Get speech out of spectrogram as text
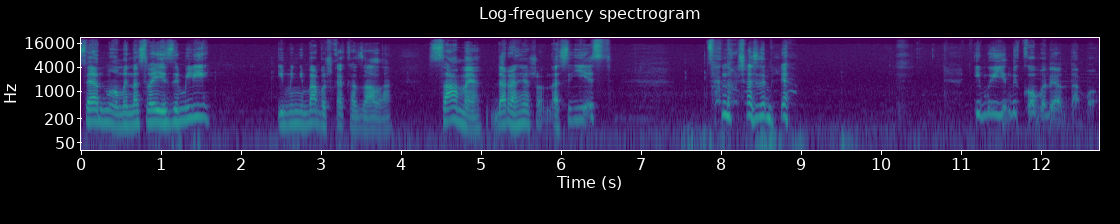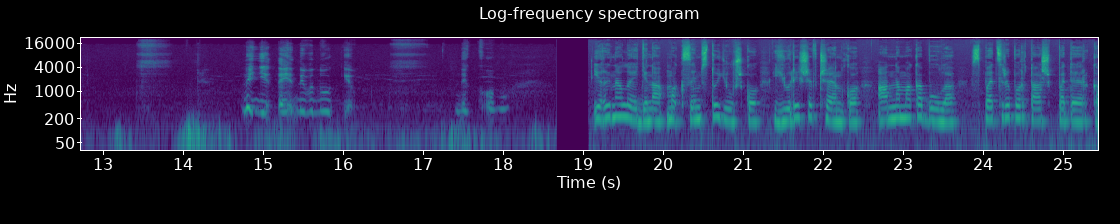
все одно ми на своїй землі, і мені бабушка казала, саме дороге, що в нас є, це наша земля і ми її нікому не віддамо. Ні дітей, ні внуків. Нікому. Ірина Ледіна, Максим Стоюшко, Юрій Шевченко, Анна Макабула. Спецрепортаж ПТРК.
